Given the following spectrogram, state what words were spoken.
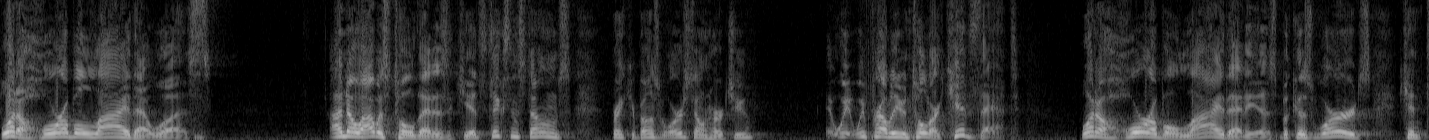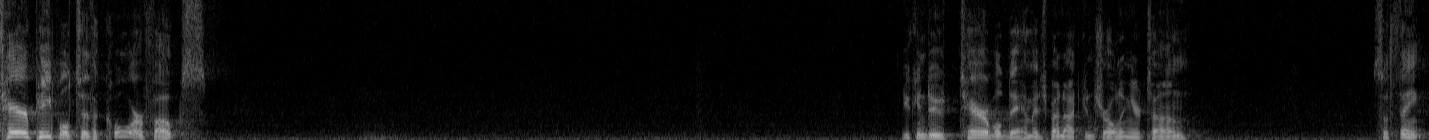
What a horrible lie that was. I know I was told that as a kid. Sticks and stones break your bones, but words don't hurt you. We, we probably even told our kids that. What a horrible lie that is because words can tear people to the core, folks. You can do terrible damage by not controlling your tongue. So think.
